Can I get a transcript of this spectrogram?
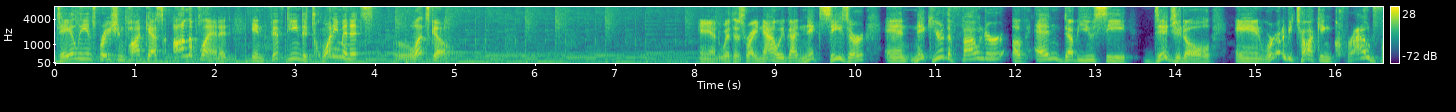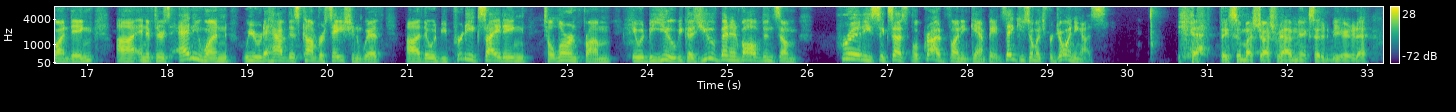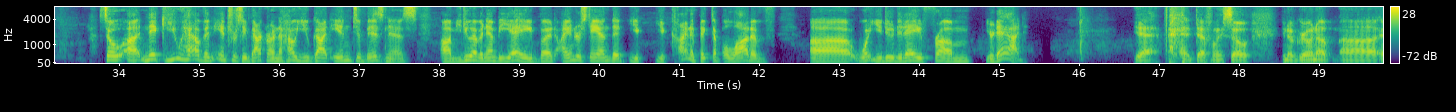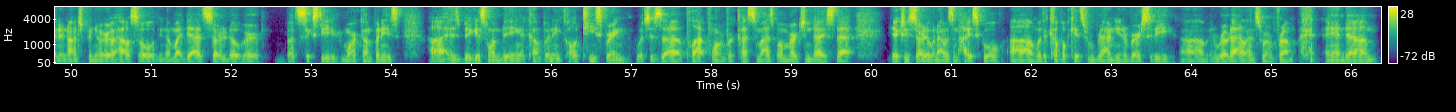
daily inspiration podcast on the planet in 15 to 20 minutes. Let's go. And with us right now, we've got Nick Cesare. And Nick, you're the founder of NWC Digital. And we're going to be talking crowdfunding. Uh, and if there's anyone we were to have this conversation with uh, that would be pretty exciting to learn from, it would be you because you've been involved in some pretty successful crowdfunding campaigns. Thank you so much for joining us. Yeah, thanks so much, Josh, for having me. Excited to be here today. So, uh, Nick, you have an interesting background on how you got into business. Um, you do have an MBA, but I understand that you you kind of picked up a lot of uh, what you do today from your dad. Yeah, definitely. So, you know, growing up uh, in an entrepreneurial household, you know, my dad started over about 60 more companies. Uh, his biggest one being a company called Teespring, which is a platform for customizable merchandise that he actually started when I was in high school um, with a couple kids from Brown University um, in Rhode Island, where I'm from, and um,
